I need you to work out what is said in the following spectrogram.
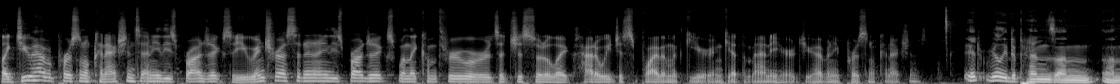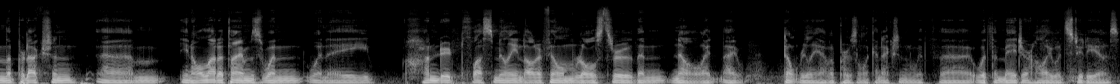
like? Do you have a personal connection to any of these projects? Are you interested in any of these projects when they come through, or is it just sort of like, how do we just supply them with gear and get them out of here? Do you have any personal connections? It really depends on on the production. Um, you know, a lot of times when when a hundred plus million dollar film rolls through, then no, I, I don't really have a personal connection with uh, with the major Hollywood studios.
